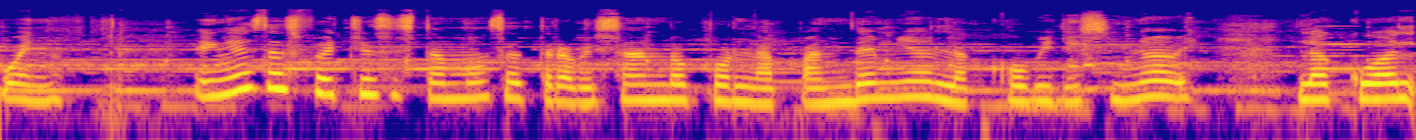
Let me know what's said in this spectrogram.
Bueno, en estas fechas estamos atravesando por la pandemia de la COVID-19, la cual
